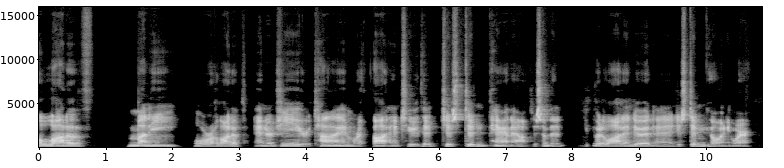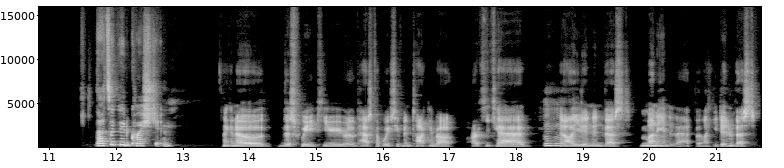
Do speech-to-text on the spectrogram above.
a lot of money or a lot of energy or time or thought into that just didn't pan out? Just something you put a lot into it and it just didn't go anywhere. That's a good question like i know this week you or the past couple weeks you've been talking about archicad mm-hmm. and all. You didn't invest money into that but like you did invest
